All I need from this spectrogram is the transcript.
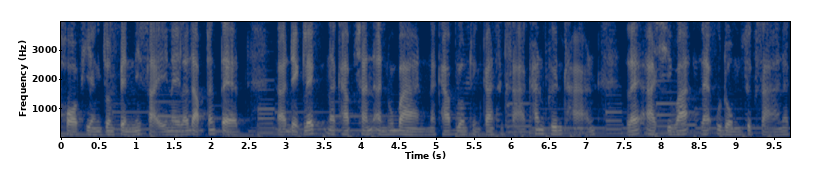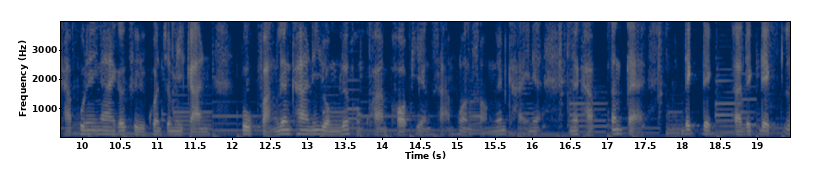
พอเพียงจนเป็นนิสัยในระดับตั้งแต่เด็กเล็กนะครับ ชั้นอนุบาลนะครับรวมถึงการศึกษาขั้นพื้นฐาน และอาชีวะและอุดมศึกษานะครับพูดง่ายๆก็คือควรจะมีการปลูกฝังเรื่องค่านิยมเรื่องของความพอเพียง 3 ห่วง 2 เงื่อนไขเนี่ยนะครับตั้งแต่เด็กๆเด็กๆ เ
